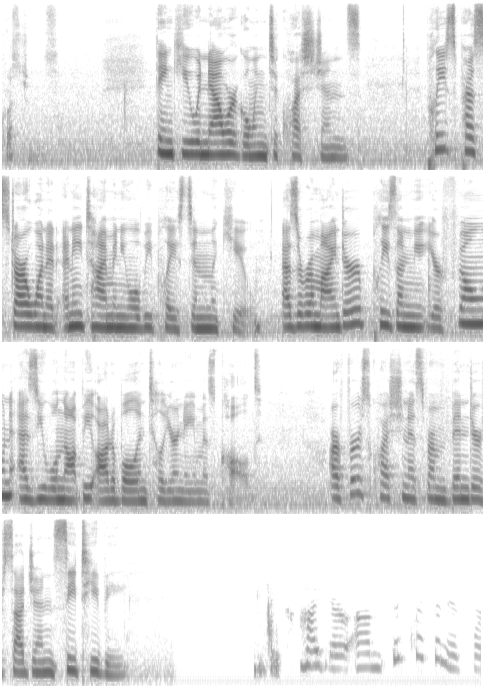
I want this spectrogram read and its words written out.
Questions? Thank you, and now we're going to questions. Please press star one at any time and you will be placed in the queue. As a reminder, please unmute your phone as you will not be audible until your name is called. Our first question is from Bhinder Sajan, CTV. Hi there. Um, this question is for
